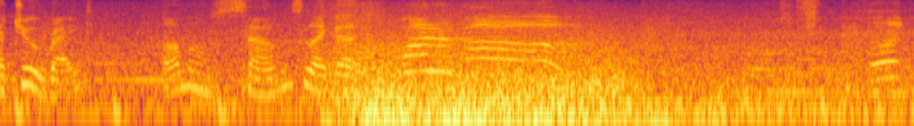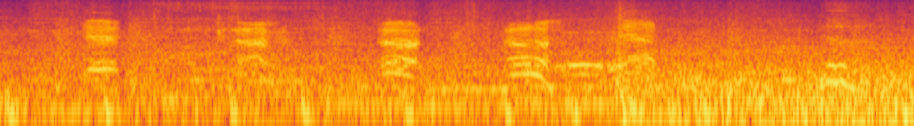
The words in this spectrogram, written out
You hear that too, right? Almost sounds like a waterfall! Execute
